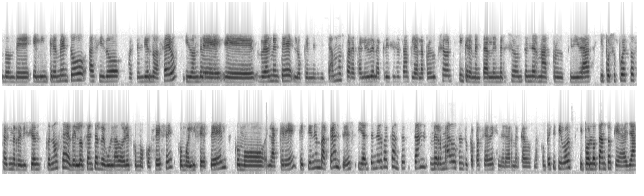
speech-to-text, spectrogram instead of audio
donde el incremento ha sido pues tendiendo a cero y donde eh, realmente lo que necesitamos para salir de la crisis es ampliar la producción, incrementar la inversión, tener más productividad y por supuesto hacer una revisión, pues no sé, de los entes reguladores como COFESE, como el IFETEL, como la CRE, que tienen vacantes y al tener vacantes están mermados en su capacidad de generar mercados más competitivos y por lo tanto que haya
